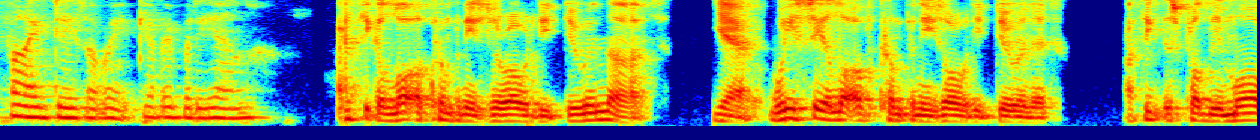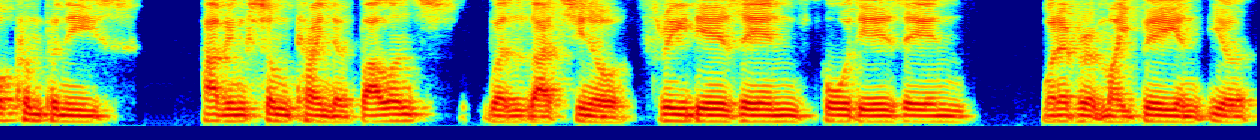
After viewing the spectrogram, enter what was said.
five days a week, everybody in? I think a lot of companies are already doing that. Yeah, we see a lot of companies already doing it. I think there's probably more companies having some kind of balance, whether that's, you know, three days in, four days in, whatever it might be. And, you know,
